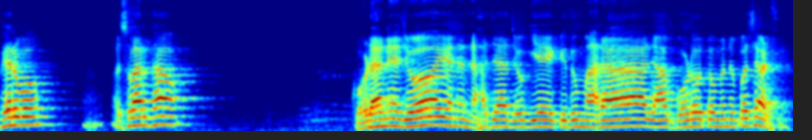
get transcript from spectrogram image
ફેરવો. અસવાર થાવ. ઘોડાને જોઈ અને નાજા જોગીએ કીધું, મહારાજ, આ ઘોડો તો મને પછાડશે.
